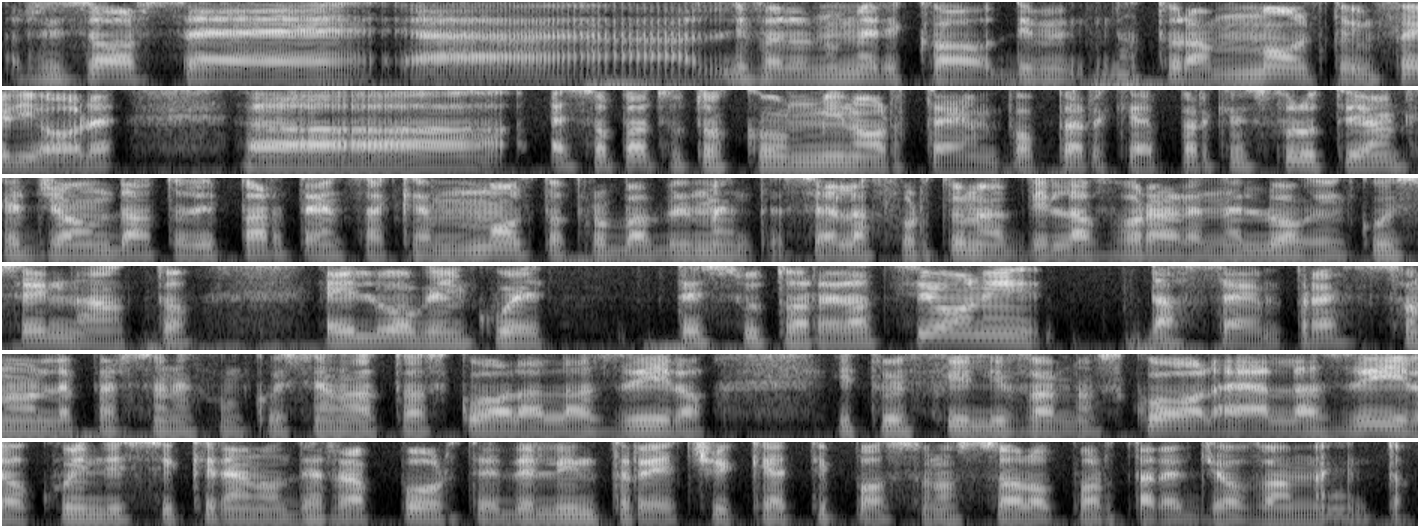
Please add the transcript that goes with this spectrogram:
risorse eh, a livello numerico di natura molto inferiore eh, e soprattutto con minor tempo. Perché? Perché sfrutti anche già un dato di partenza che molto probabilmente se hai la fortuna di lavorare nel luogo in cui sei nato è il luogo in cui tessuto relazioni da sempre, sono le persone con cui sei andato a scuola, all'asilo, i tuoi figli vanno a scuola e all'asilo, quindi si creano dei rapporti e degli intrecci che ti possono solo portare giovamento.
